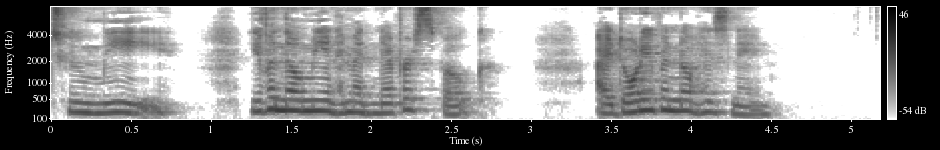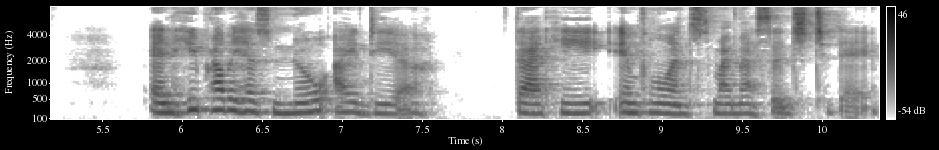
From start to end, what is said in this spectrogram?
to me. Even though me and him had never spoke, I don't even know his name. And he probably has no idea that he influenced my message today.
